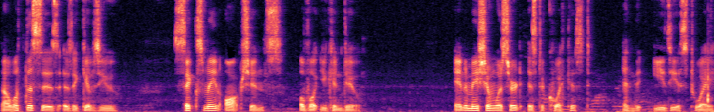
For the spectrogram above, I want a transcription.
Now, what this is, is it gives you six main options of what you can do. Animation Wizard is the quickest and the easiest way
